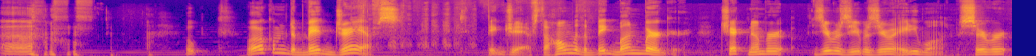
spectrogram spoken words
Uh, oh, welcome to Big Drafts. Big Drafts, the home of the Big Bun Burger. Check number 00081. Server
